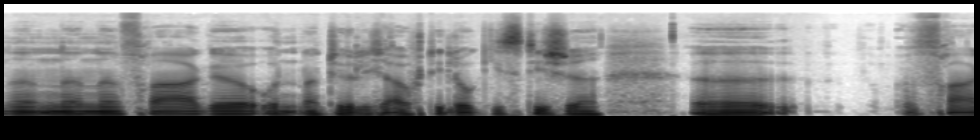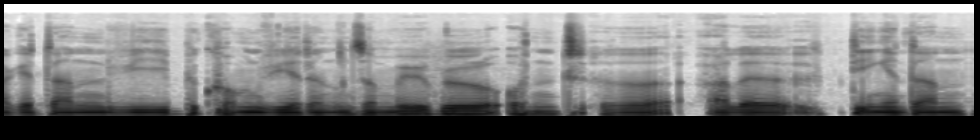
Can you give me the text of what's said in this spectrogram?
eine, eine Frage und natürlich auch die logistische äh, Frage dann, wie bekommen wir denn unser Möbel und äh, alle Dinge dann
